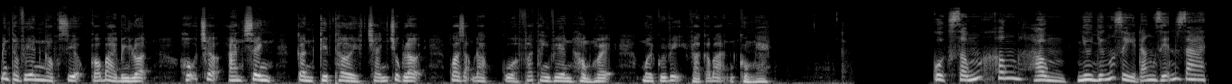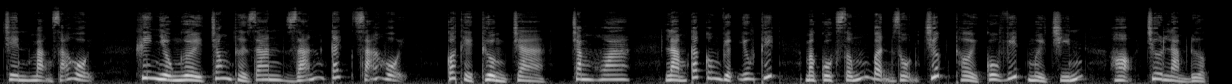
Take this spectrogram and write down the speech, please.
Biên tập viên Ngọc Diệu có bài bình luận hỗ trợ an sinh cần kịp thời tránh trục lợi qua giọng đọc của phát thanh viên Hồng Huệ. Mời quý vị và các bạn cùng nghe. Cuộc sống không hồng như những gì đang diễn ra trên mạng xã hội khi nhiều người trong thời gian giãn cách xã hội có thể thường trà, chăm hoa, làm các công việc yêu thích mà cuộc sống bận rộn trước thời Covid-19 họ chưa làm được.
